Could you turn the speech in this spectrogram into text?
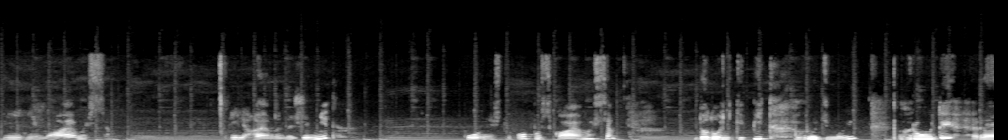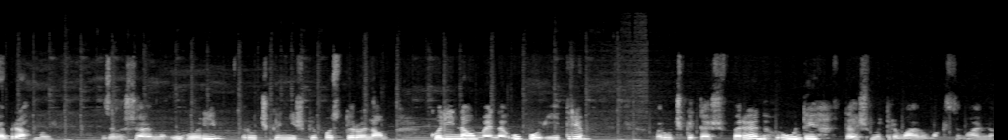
Піднімаємося. І лягаємо на живіт, повністю опускаємося, долоньки під грудьми, груди, ребра ми залишаємо угорі, ручки, ніжки по сторонам. Коліна у мене у повітрі, ручки теж вперед, груди теж ми тримаємо максимально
